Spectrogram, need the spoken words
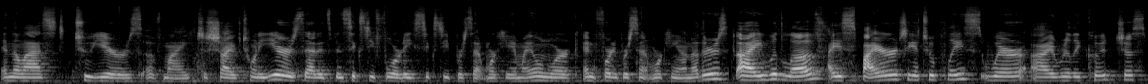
in the last two years of my just shy of 20 years that it's been 60 40, 60% working on my own work and 40% working on others. I would love, I aspire to get to a place where I really could just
